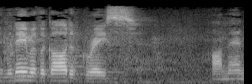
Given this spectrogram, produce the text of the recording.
In the name of the God of grace, Amen.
